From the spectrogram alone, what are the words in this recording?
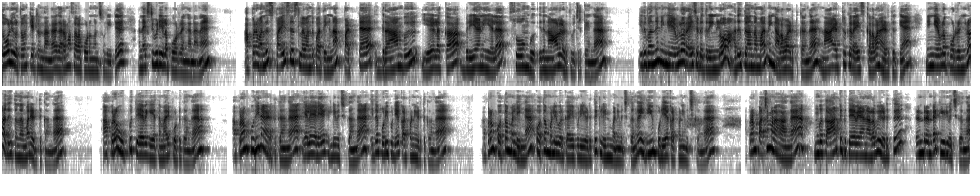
தோழி ஒருத்தவங்க கேட்டிருந்தாங்க கரம் மசாலா போடுங்கன்னு சொல்லிட்டு. நெக்ஸ்ட் வீடியோவில் போடுறேங்க நான். அப்புறம் வந்து ஸ்பைசஸ்ல வந்து பாத்தீங்கன்னா பட்டை கிராம்பு ஏலக்காய் பிரியாணி இலை சோம்பு இது நாலும் எடுத்து வச்சிருக்கேங்க. இது வந்து நீங்க எவ்வளவு ரைஸ் எடுக்கிறீங்களோ அதுக்கு தகுந்த மாதிரி நீங்க அளவா எடுத்துக்கோங்க. நான் எடுத்துக்க ரைஸ் கலவை நான் எடுத்துருக்கேன். நீங்க எவ்வளவு போடுறீங்களோ அதுக்கு தகுந்த மாதிரி எடுத்துக்கோங்க. அப்புறம் உப்பு தேவைக்கு ஏற்ற மாதிரி போட்டுக்கோங்க. அப்புறம் புதினா எடுத்துக்கோங்க. இலையிலேயே இலையை கிள்ளி வச்சுக்கோங்க. இதை பொடி பொடியாக கட் பண்ணி எடுத்துக்கோங்க. அப்புறம் கொத்தமல்லிங்க கொத்தமல்லி ஒரு கைப்பிடி எடுத்து க்ளீன் பண்ணி வச்சுக்கோங்க. இதையும் பொடியாக கட் பண்ணி வச்சுக்கோங்க. அப்புறம் பச்சை மிளகாங்க உங்கள் காற்றுக்கு தேவையான அளவு எடுத்து ரெண்டு ரெண்டாக கீறி வச்சுக்கோங்க.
